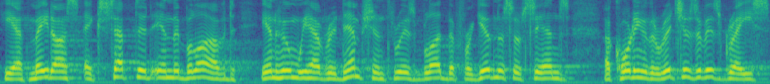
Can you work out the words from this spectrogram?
he hath made us accepted in the beloved, in whom we have redemption through his blood, the forgiveness of sins, according to the riches of his grace,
